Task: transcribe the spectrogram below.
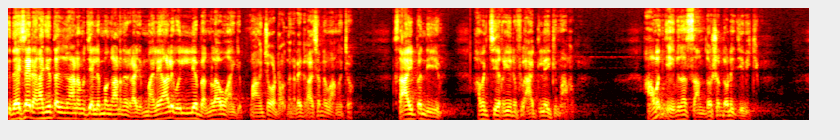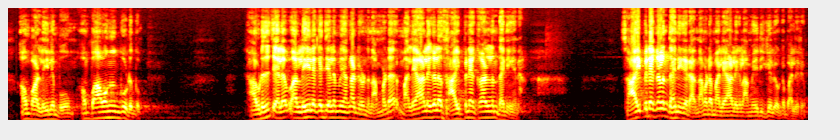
വിദേശ രാജ്യത്തൊക്കെ കാണുമ്പോൾ ചെല്ലുമ്പോൾ കാണുന്ന കാര്യം. മലയാളി വലിയ ബംഗ്ലാവ് വാങ്ങിക്കും. വാങ്ങിച്ചോട്ടോ നിങ്ങളുടെ കാശുണ്ട് വാങ്ങിച്ചോ. സായിപ്പ് എന്ത് ചെയ്യും? അവൻ ചെറിയൊരു ഫ്ലാറ്റിലേക്ക് മാറും. അവൻ ജീവിതം സന്തോഷത്തോടെ ജീവിക്കും. അവൻ പള്ളിയിലും പോവും. അവൻ പാവങ്ങൾക്ക് കൊടുക്കും. അവിടുത്തെ ചില പള്ളിയിലൊക്കെ ചെല്ലുമ്പോൾ ഞാൻ കണ്ടിട്ടുണ്ട്. നമ്മുടെ മലയാളികൾ സായിപ്പിനേക്കാളിലും ധനികനാണ് സായിപ്പിനേക്കാളും ധനികരാണ് നമ്മുടെ മലയാളികൾ അമേരിക്കയിലും ഒക്കെ പലരും.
